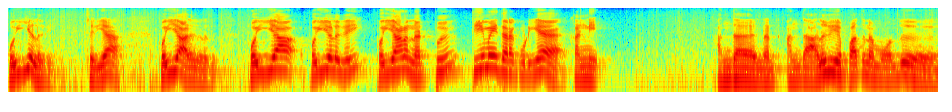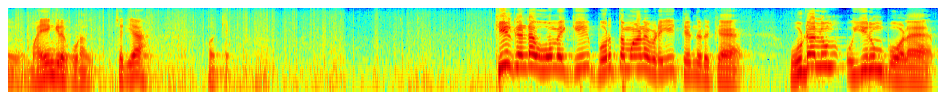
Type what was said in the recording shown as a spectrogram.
பொய்யழுகை சரியா? பொய்யா அழுகிறது. பொய்யா பொய்யழுகை பொய்யான நட்பு தீமை தரக்கூடிய கண்ணீர். அந்த நட் அந்த அழுகையை பார்த்து நம்ம வந்து மயங்கிடக்கூடாது. சரியா? ஓகே. கீழ்கண்ட ஓமைக்கு பொருத்தமான விடையை தேர்ந்தெடுக்க உடலும் உயிரும் போல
